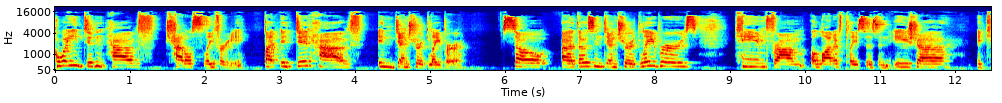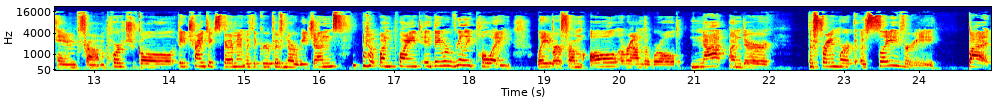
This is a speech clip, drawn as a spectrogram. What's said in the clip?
Hawaii didn't have chattel slavery, but it did have indentured labor so uh, those indentured laborers came from a lot of places in Asia. It came from Portugal. They tried to experiment with a group of Norwegians at one point. They were really pulling labor from all around the world, not under the framework of slavery, but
